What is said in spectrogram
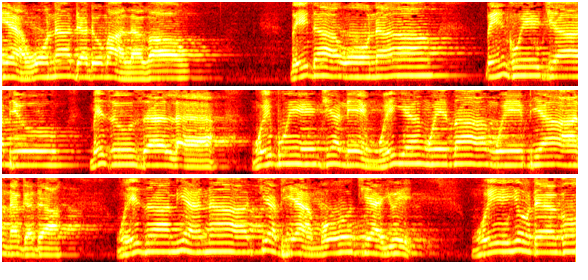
မြတ်ဝဏ္ဏတတုမ၎င်းသေတဝဏ္ဏသင်ခွေကြပြူမေစုဇလငွေပွင့်ချက်နဲ့ငွေရန်ငွေသားငွေပြားနဂတာငွေစာမြတ်နာကြက်ပြတ်မိုးကြက်၍ငွေရွတ်တကုံ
